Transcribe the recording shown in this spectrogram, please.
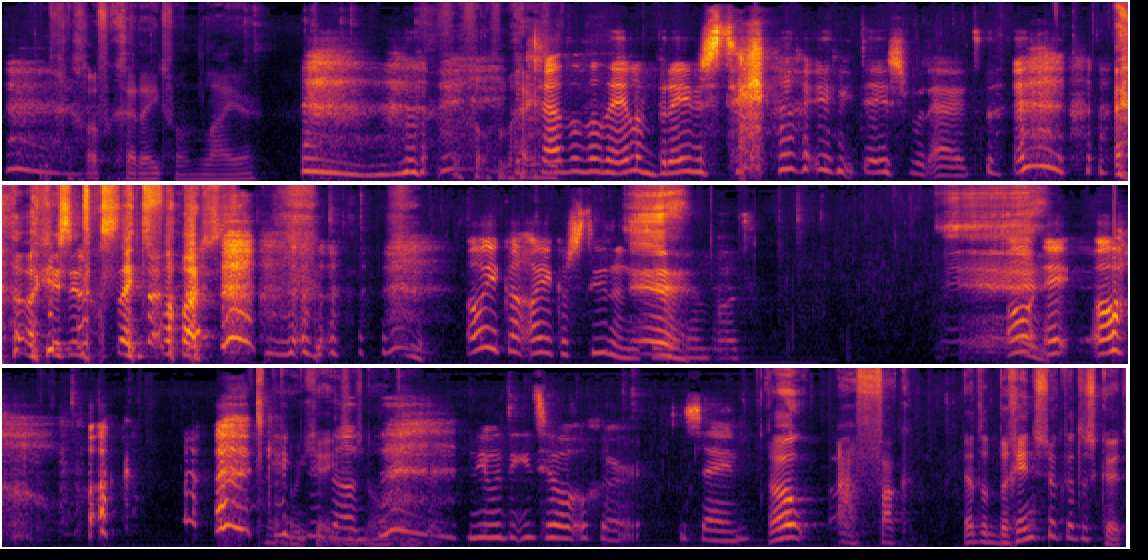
Daar geloof ik geen reet van, liar. Volgens mij Ik is ga tot dat hele brede stuk je niet eens vooruit. het- Oh, je zit nog steeds vast. Oh, je kan, oh, je kan sturen boot. Oh, nee. Oh. Kijk Oh, jezus, dan. nog. Die moeten iets hoger zijn. Oh, ah, fuck. Dat, dat beginstuk, dat is kut.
